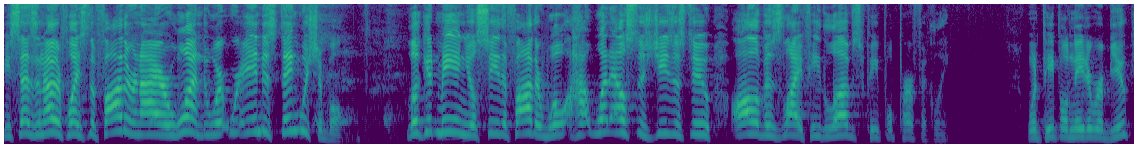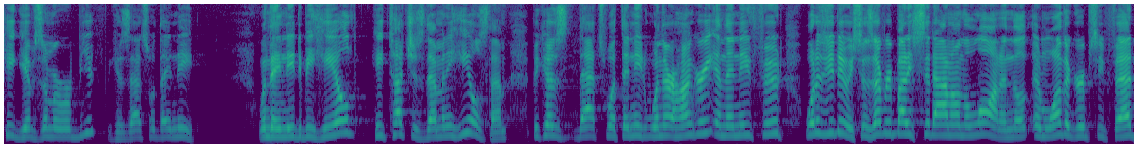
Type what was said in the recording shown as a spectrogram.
He says another place, The Father and I are one. We're, we're indistinguishable. Look at me and you'll see the Father. Well, how, what else does Jesus do all of his life? He loves people perfectly. When people need a rebuke, he gives them a rebuke because that's what they need. When they need to be healed, he touches them and he heals them because that's what they need. When they're hungry and they need food, what does he do? He says, Everybody sit down on the lawn. And, the, and one of the groups he fed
